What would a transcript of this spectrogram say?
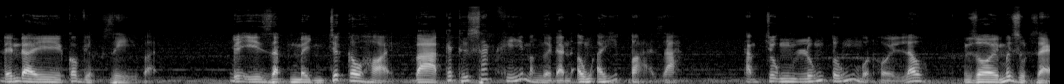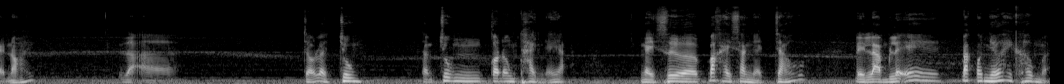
Đến đây có việc gì vậy?" Bị giật mình trước câu hỏi và cái thứ sát khí mà người đàn ông ấy tỏa ra. Thằng Trung lúng túng một hồi lâu rồi mới rụt rè nói: "Dạ cháu là Trung, thằng Trung con ông Thành ấy ạ. Ngày xưa bác hay sang nhà cháu để làm lễ, bác có nhớ hay không ạ?"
